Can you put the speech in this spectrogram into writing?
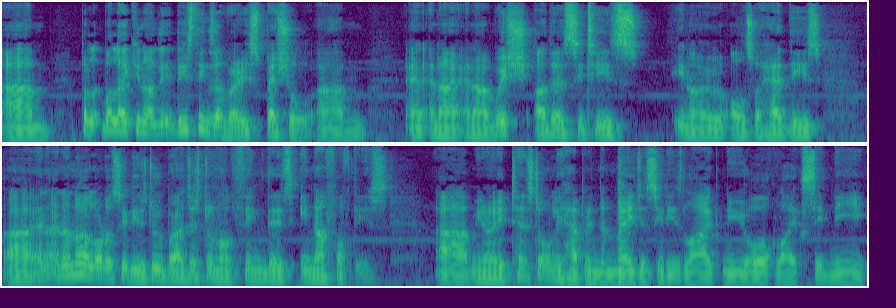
Um, but but like you know th- these things are very special. Um, and and I and I wish other cities you know also had these uh, and, and I know a lot of cities do, but I just do not think there's enough of this. Um, you know, it tends to only happen in the major cities like New York, like Sydney,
